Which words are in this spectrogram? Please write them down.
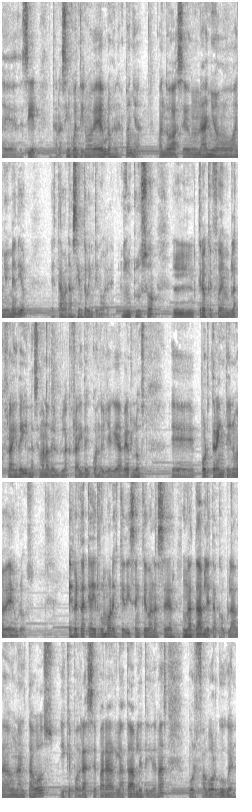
Es decir, están a 59 euros en España, cuando hace un año año y medio estaban a 129. Incluso creo que fue en Black Friday, en la semana del Black Friday, cuando llegué a verlos eh, por 39 euros. Es verdad que hay rumores que dicen que van a ser una tablet acoplada a un altavoz y que podrás separar la tablet y demás. Por favor, Google,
